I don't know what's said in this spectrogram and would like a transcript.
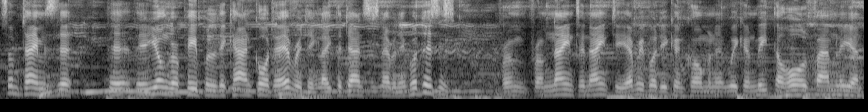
Sometimes the, the, the younger people, they can't go to everything, like the dances and everything, but this is from, from 9 to 90. Everybody can come and we can meet the whole family and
